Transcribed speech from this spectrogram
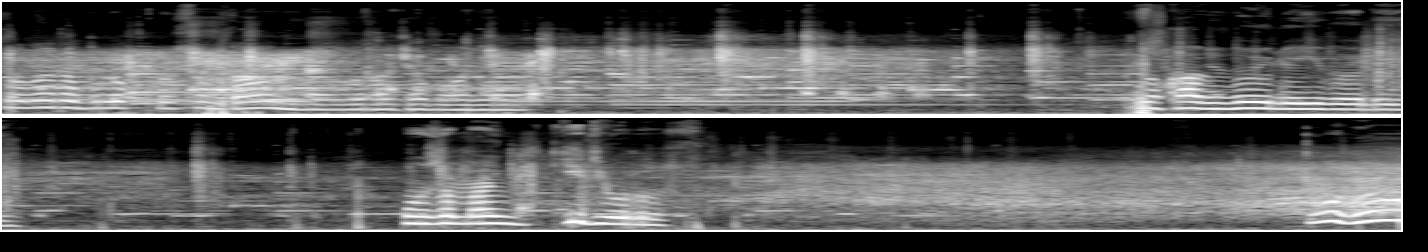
Şuralara blok koysam daha mı olur acaba ya? Yok abi böyle iyi böyle iyi. O zaman gidiyoruz. Uhu.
